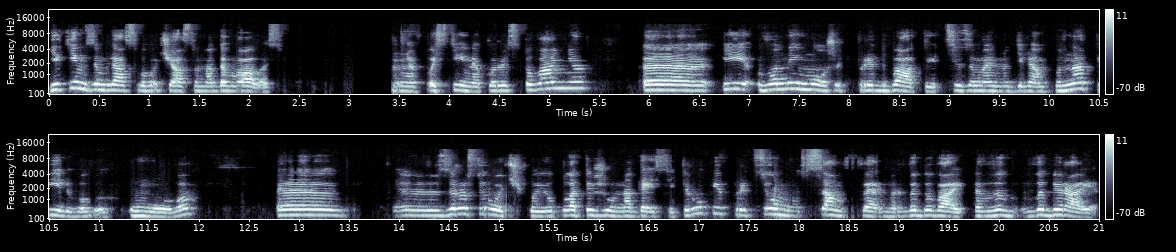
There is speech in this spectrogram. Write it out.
яким земля свого часу надавалась в постійне користування, е, і вони можуть придбати цю земельну ділянку на пільгових умовах е, е, з розстрочкою платежу на 10 років. При цьому сам фермер вибиває, вибирає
